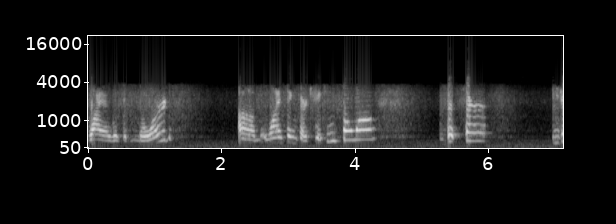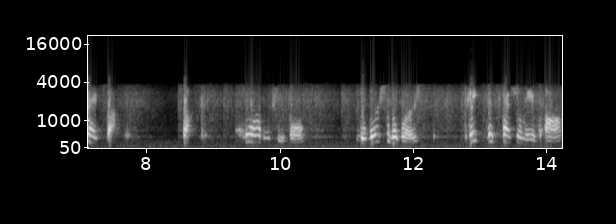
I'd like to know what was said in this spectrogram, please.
why I was ignored, um, why things are taking so long. But, sir, you guys suck. Suck. Horrible people. The worst of the worst. Take the special needs off.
